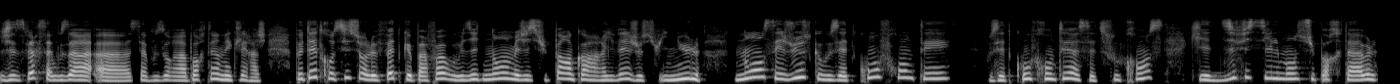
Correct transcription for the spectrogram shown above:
J'espère que ça vous, a, euh, ça vous aura apporté un éclairage. Peut-être aussi sur le fait que parfois vous vous dites non, mais j'y suis pas encore arrivé, je suis nul. Non, c'est juste que vous êtes confronté. Vous êtes confronté à cette souffrance qui est difficilement supportable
